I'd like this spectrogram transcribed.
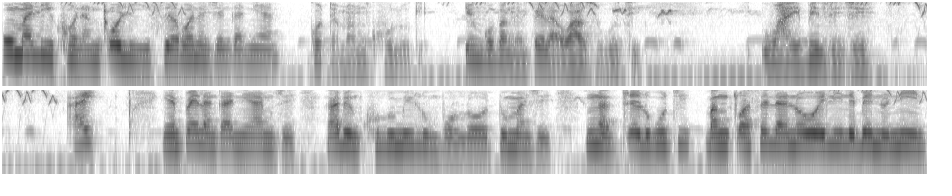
uma likhona ngixolise uyabona njengani yami? Kodwa mamkhulu ke ingoba ngempela wazi ukuthi wayibenze nje. Hayi ngempela ngani yami nje ngabe ngikhuluma ilumbo lodwa uma nje ngingakutshela ukuthi bangicwaselana owelile benonini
